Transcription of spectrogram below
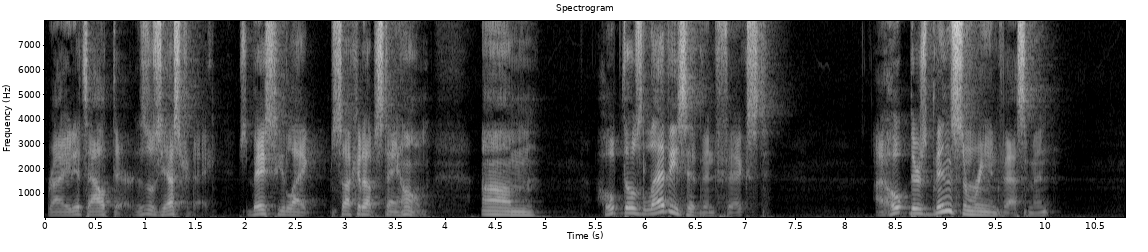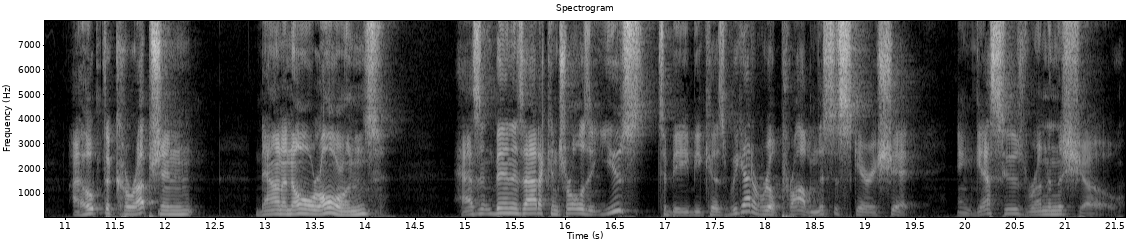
right? It's out there. This was yesterday. It's basically like, suck it up, stay home. Um, hope those levees have been fixed. I hope there's been some reinvestment. I hope the corruption down in Old Orleans hasn't been as out of control as it used to be because we got a real problem. This is scary shit. And guess who's running the show?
